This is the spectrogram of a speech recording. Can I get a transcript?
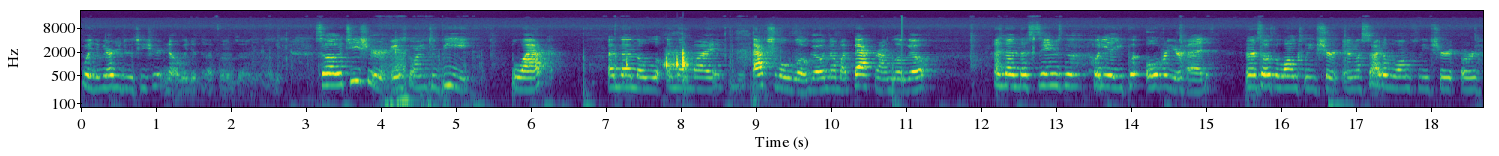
wait, did we already do the T-shirt? No, we did the headphones and the hoodie. So the T-shirt is going to be black, and then the and then my actual logo, now my background logo, and then the same as the hoodie that you put over your head, and then so is the long sleeve shirt. And on the side of the long sleeve shirt or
